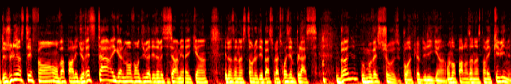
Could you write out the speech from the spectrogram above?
de Julien Stéphan. On va parler du Red Star également vendu à des investisseurs américains. Et dans un instant, le débat sur la troisième place. Bonne ou mauvaise chose pour un club de Ligue 1 On en parle dans un instant avec Kevin.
